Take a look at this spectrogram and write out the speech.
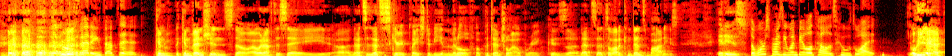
it. Two settings. That's it. Con- conventions, though, I would have to say uh, that's that's a scary place to be in the middle of a potential outbreak because uh, that's that's a lot of condensed bodies. It is. The worst part is you wouldn't be able to tell is who's what. Oh yeah,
